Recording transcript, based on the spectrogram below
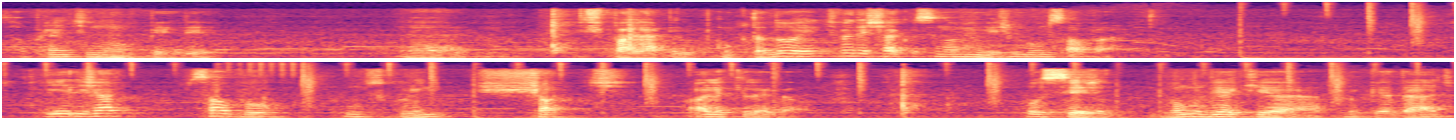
só para a gente não perder, é, espalhar pelo computador, a gente vai deixar com esse nome mesmo, vamos salvar. E ele já salvou um screenshot. Olha que legal. Ou seja, vamos ver aqui a propriedade.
